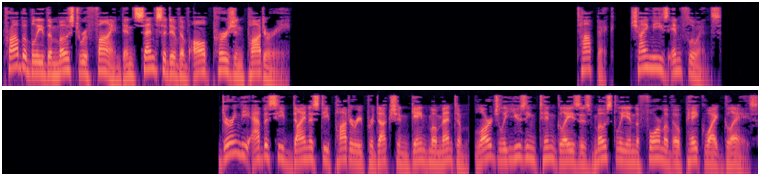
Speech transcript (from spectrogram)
probably the most refined and sensitive of all Persian pottery. Chinese influence During the Abbasid dynasty pottery production gained momentum, largely using tin glazes mostly in the form of opaque white glaze.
